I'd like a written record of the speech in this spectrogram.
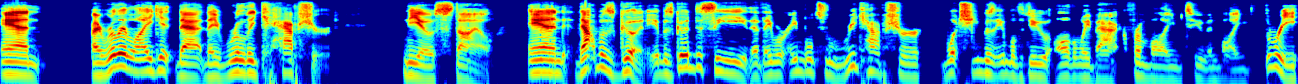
And I really like it that they really captured Neo's style. And that was good. It was good to see that they were able to recapture what she was able to do all the way back from Volume 2 and Volume 3.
